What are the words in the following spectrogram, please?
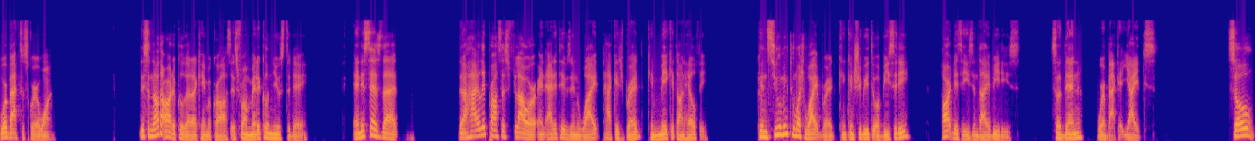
we're back to square one. This another article that I came across is from Medical News Today. And it says that the highly processed flour and additives in white packaged bread can make it unhealthy. Consuming too much white bread can contribute to obesity, heart disease, and diabetes. So then we're back at yikes. So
